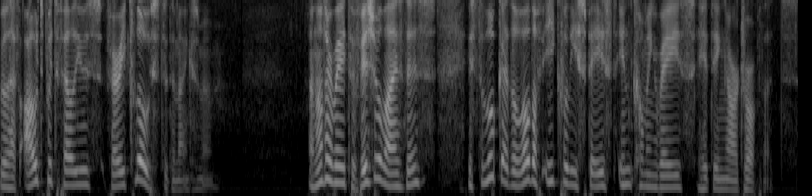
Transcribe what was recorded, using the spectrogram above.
will have output values very close to the maximum. Another way to visualize this is to look at a lot of equally spaced incoming rays hitting our droplet.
